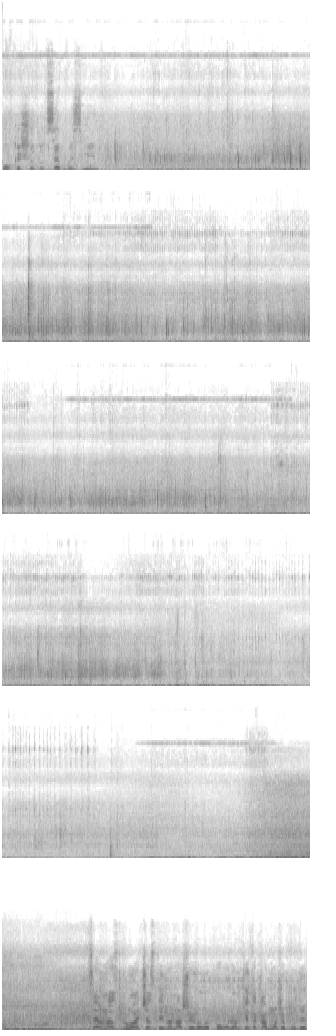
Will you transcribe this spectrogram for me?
Поки що тут все без змін. Це у нас друга частина нашої велопрогулянки, така може буде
